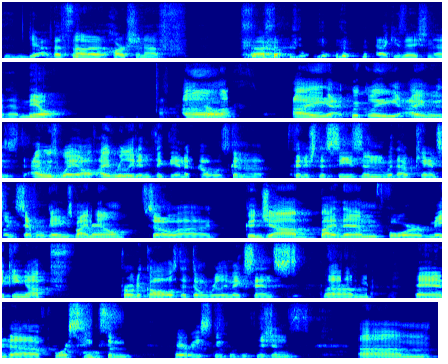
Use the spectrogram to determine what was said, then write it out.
Yeah, that's not a harsh enough uh, accusation at him. Neal, Um. I yeah, quickly I was I was way off. I really didn't think the NFL was gonna finish this season without canceling several games by now. So uh, good job by them for making up protocols that don't really make sense um, and uh, forcing some very stupid decisions. Um,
